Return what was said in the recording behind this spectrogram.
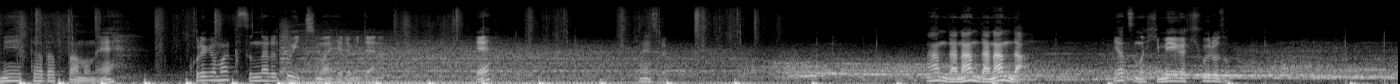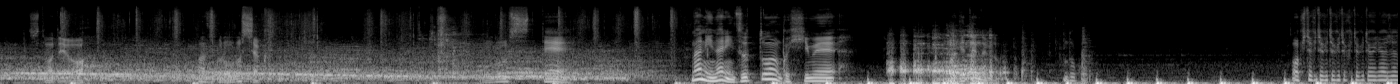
メーターだったのね。これがマックスになると1枚減るみたいな。え？何それ？なんだなんだなんだ？やつの悲鳴が聞こえるぞ。ちょっと待てよ。まずこれ下ろしちゃうか。下ろして。何何？ずっとなんか悲鳴上げてんだけど。どこ？あ来た来た来た来た来た来た来た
